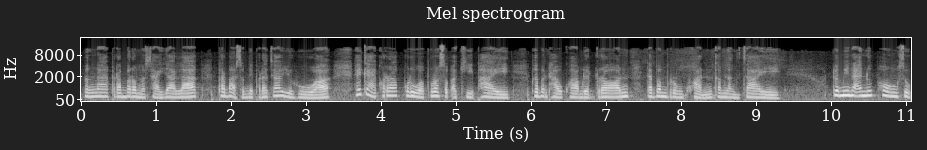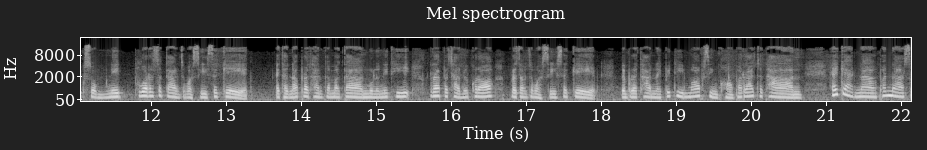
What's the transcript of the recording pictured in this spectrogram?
เบื้องหน้าพระบรมฉายาลักษณ์ พระบาทสมเด็จพระเจ้าอยู่หัว ให้แก่ครอบครัวผู้ประสบอัคคีภัย เพื่อบรรเทาความเดือดร้อน และบำรุงขวัญกำลังใจ โดยมีนายอนุพงศ์สุขสมนิตผู้ว่าราชการจังหวัดศรีสะเกษในฐานะประธานกรรมการมูลนิธิ ราชประชานุเคราะห์ประจำจังหวัดศรีสะเกษเป็นประธานในพิธีมอบสิ่งของพระราชทาน ให้แก่นางพระนาส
